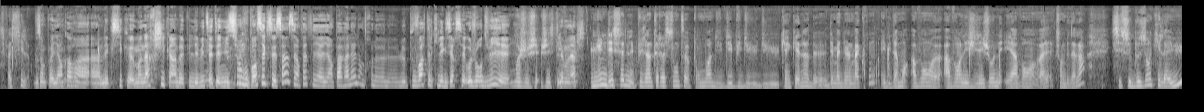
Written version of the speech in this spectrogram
C'est facile. Vous employez encore un, un lexique monarchique hein, depuis le début de cette émission. Vous pensez que c'est ça? C'est en fait il y, a, il y a un parallèle entre le, le- le pouvoir tel qu'il exerçait aujourd'hui et Moi, je, je- j'estime la monarchie. l'une des scènes les plus intéressantes pour moi du début du, du quinquennat de- d'Emmanuel Macron, évidemment avant, euh, avant les Gilets jaunes et avant euh, Alexandre Benalla, c'est ce besoin qu'il a eu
